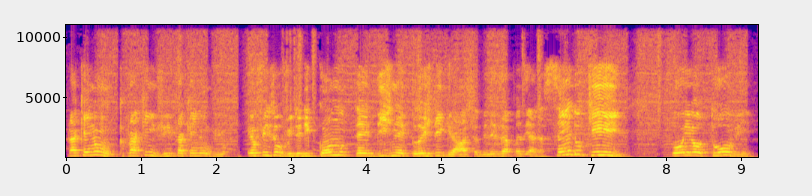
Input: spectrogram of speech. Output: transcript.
pra quem não, pra quem viu, pra quem não viu, eu fiz o um vídeo de como ter Disney Plus de graça, beleza rapaziada? Sendo que o YouTube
